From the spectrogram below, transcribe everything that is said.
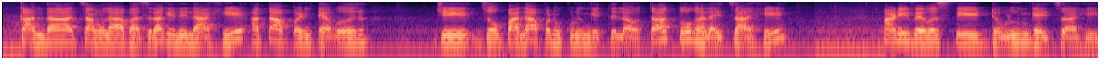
कांदा चांगला भाजला गेलेला आहे. आता आपण त्यावर जे जो पाला आपण उकळून घेतलेला होता तो घालायचा आहे आणि व्यवस्थित ढवळून घ्यायचं आहे.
